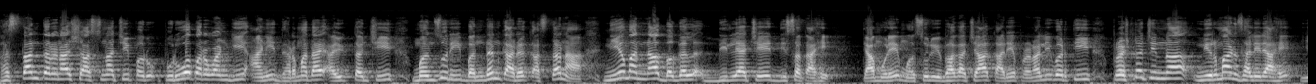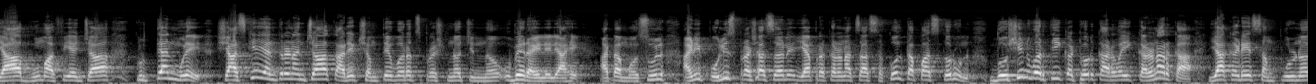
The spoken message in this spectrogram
हस्तांतरणात शासनाची पूर्वपरवानगी आणि धर्मादाय आयुक्तांची मंजुरी बंधनकारक असताना नियमांना बगल दिल्याचे दिसत आहे. त्यामुळे महसूल विभागाच्या कार्यप्रणालीवरती प्रश्नचिन्ह निर्माण झालेले आहे. या भूमाफियांच्या कृत्यांमुळे शासकीय यंत्रणांच्या कार्यक्षमतेवरच प्रश्नचिन्ह उभे राहिलेले आहे. आता महसूल आणि पोलीस प्रशासन या प्रकरणाचा सखोल तपास करून दोषींवरती कठोर कारवाई करणार का? याकडे संपूर्ण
